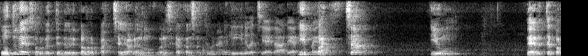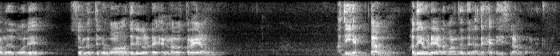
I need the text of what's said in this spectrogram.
പൊതുവെ സ്വർഗത്തിന്റെ ഒരു കളർ പച്ചയാണ് എന്ന് നമുക്ക് മനസ്സിലാക്കാൻ സാധിക്കും. ഈ പച്ചയും നേരത്തെ പറഞ്ഞതുപോലെ സ്വർഗത്തിന്റെ വാതിലുകളുടെ എണ്ണം എത്രയാണ്? അത് എട്ടാകുന്നു. അത് എവിടെയാണ് പറഞ്ഞത്? അത് ഹദീസിലാണ് പറഞ്ഞിട്ടുള്ളത്.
